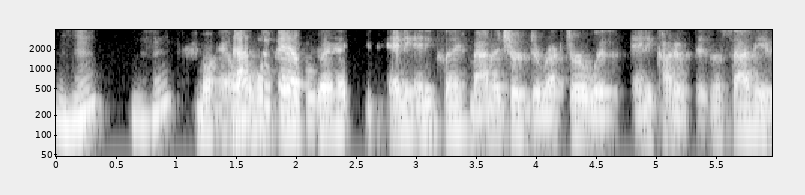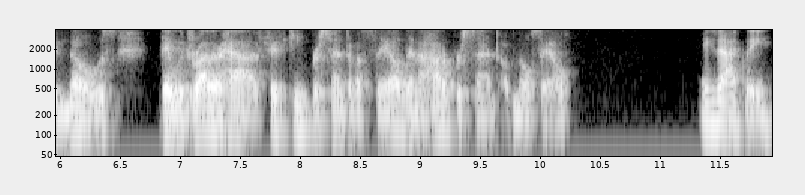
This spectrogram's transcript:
Mm-hmm. Mm-hmm. Almost every clinic, any any clinic manager, director with any kind of business savvy knows they would rather have 15% of a sale than 100% of no sale. Exactly,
